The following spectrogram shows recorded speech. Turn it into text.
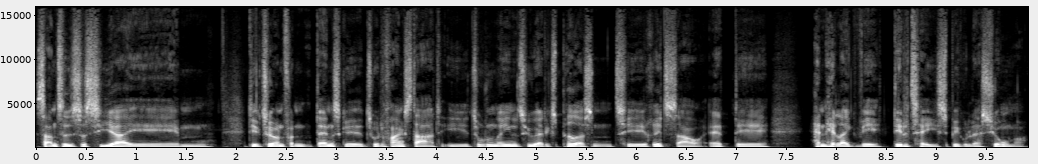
Samtidig så siger øh, direktøren for den danske Tour de France start i 2021, Alex Pedersen, til Ritzau, at øh, han heller ikke vil deltage i spekulationer.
